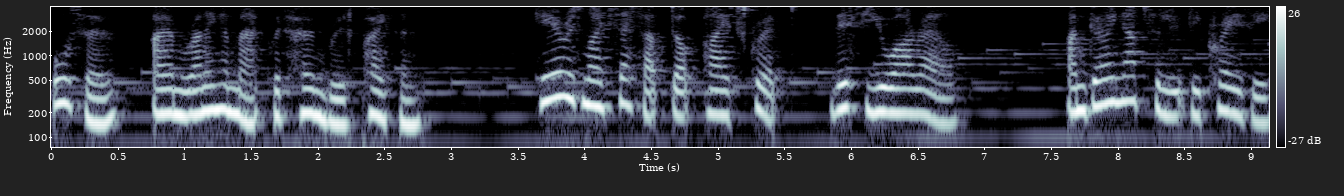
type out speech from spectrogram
Also, I am running a Mac with homebrewed Python. Here is my setup.py script, this URL. I'm going absolutely crazy,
